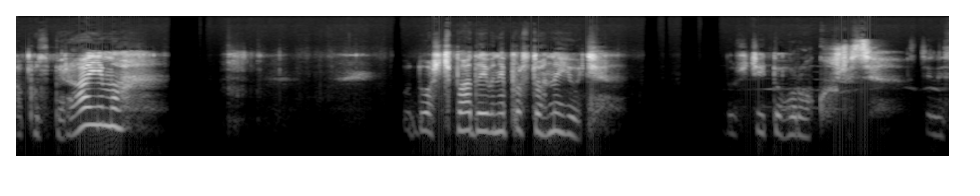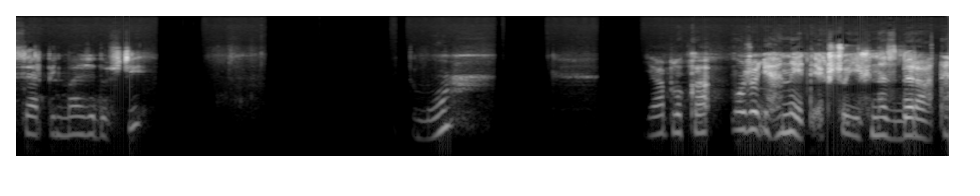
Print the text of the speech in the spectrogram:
Трохи позбираємо. Дощ падає, вони просто гниють. Дощі того року щось. Цілий серпень майже дощі. Тому яблука можуть гнити, якщо їх не збирати.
